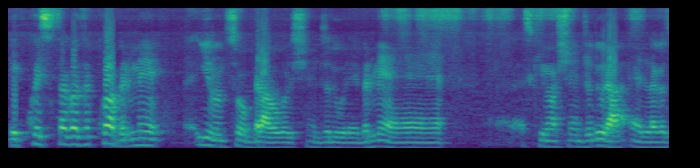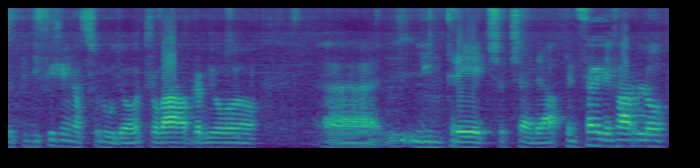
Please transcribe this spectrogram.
E questa cosa qua per me, io non sono bravo con le sceneggiature, per me è, scrivere una sceneggiatura è la cosa più difficile in assoluto, trovare proprio eh, l'intreccio, eccetera. Pensare di farlo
